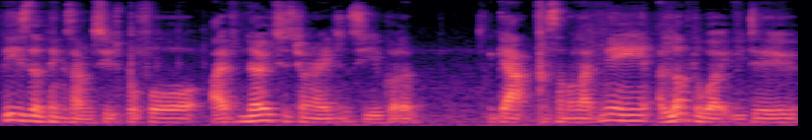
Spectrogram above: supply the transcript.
These are the things I'm suitable for. I've noticed your agency. You've got a, a gap for someone like me. I love the work you do.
